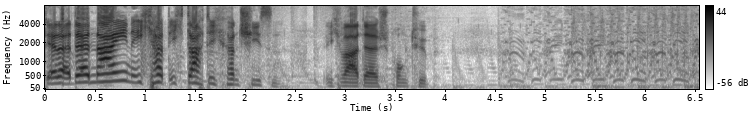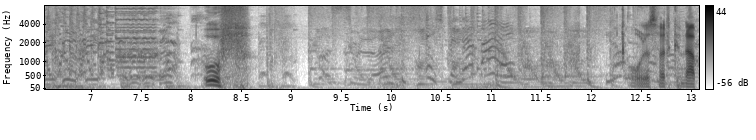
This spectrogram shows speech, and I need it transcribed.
Der, der, der, nein! Ich, hat, ich dachte, ich kann schießen. Ich war der Sprungtyp. Uff. Oh, das wird knapp.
